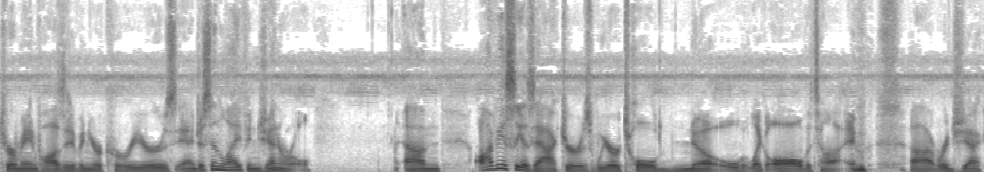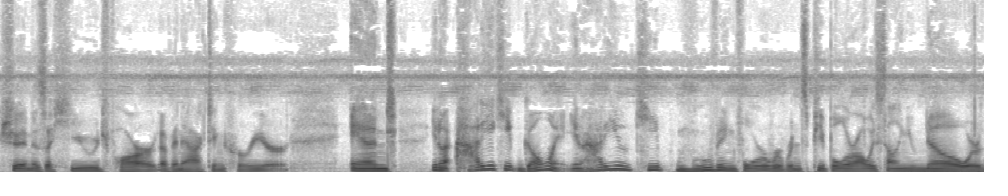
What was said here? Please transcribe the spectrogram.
to remain positive in your careers and just in life in general. Um, obviously as actors we are told no like all the time. Uh, rejection is a huge part of an acting career. And you know how do you keep going? You know how do you keep moving forward when people are always telling you no or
